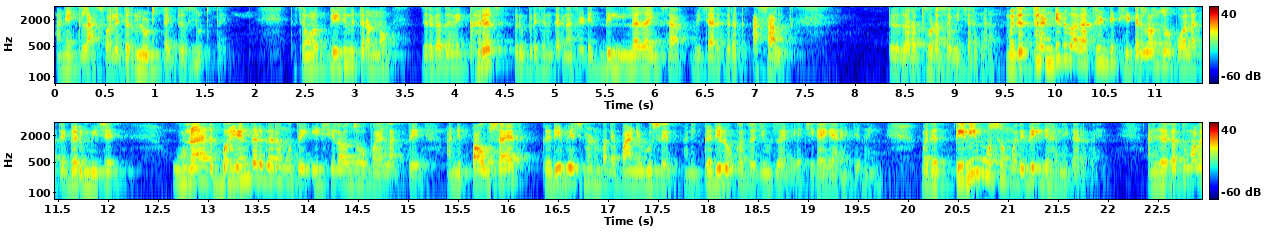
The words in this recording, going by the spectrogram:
आणि क्लासवाले तर लुटत आहेतच लुटत आहेत त्याच्यामुळे प्लीज मित्रांनो जर का तुम्ही खरंच प्रिपरेशन करण्यासाठी दिल्लीला जायचा विचार करत असाल तर जरा थोडासा विचार करा. म्हणजे थंडीत बघा थंडीत हिटर लावून झोपावं लागते गरमीचे. उन्हाळ्यात भयंकर गरम होते ए सी लावून झोपायला लागते. आणि पावसाळ्यात कधी बेसमेंटमध्ये पाणी घुसेल आणि कधी लोकांचा जीव जाईल याची काही गॅरंटी नाही. म्हणजे तिन्ही मोसममध्ये दिल्ली हानिकारक आहे. आणि जर का तुम्हाला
